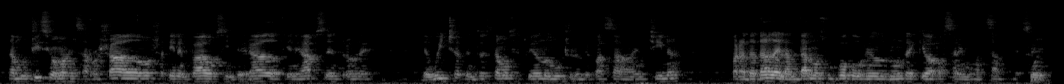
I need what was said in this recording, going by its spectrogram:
está muchísimo más desarrollado, ya tienen pagos integrados, tiene apps dentro de, de WeChat, entonces estamos estudiando mucho lo que pasa en China para tratar de adelantarnos un poco volviendo a tu pregunta de qué va a pasar en WhatsApp después. Sí,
